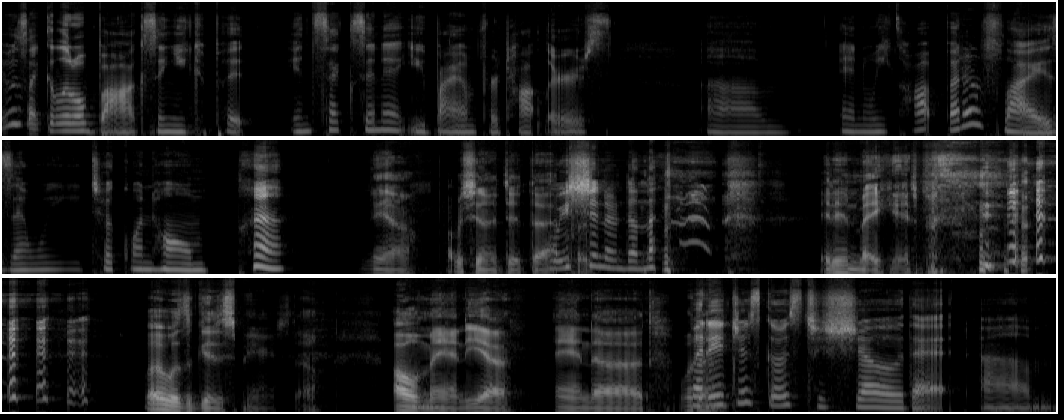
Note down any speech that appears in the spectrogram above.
it was like a little box and you could put insects in it. You buy them for toddlers. Um and we caught butterflies and we took one home. yeah, probably shouldn't have did that. we shouldn't have done that. It didn't make it, but it was a good experience though. Oh man, yeah, and uh, but a- it just goes to show that um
